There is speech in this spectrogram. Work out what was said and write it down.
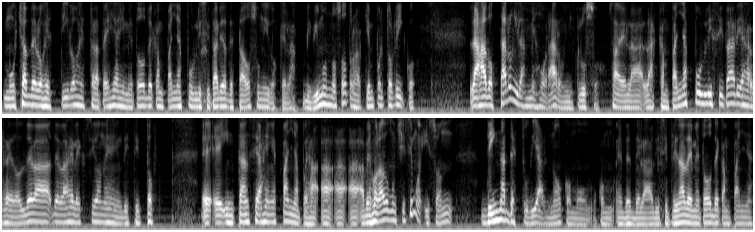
muchos de los estilos, estrategias y métodos de campañas publicitarias de Estados Unidos, que las vivimos nosotros aquí en Puerto Rico, las adoptaron y las mejoraron incluso. ¿sabes? La- las campañas publicitarias alrededor de, la- de las elecciones en distintas eh, eh, instancias en España, pues ha- ha mejorado muchísimo y son dignas de estudiar, ¿no? Como, como, eh, desde la disciplina de métodos de campaña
